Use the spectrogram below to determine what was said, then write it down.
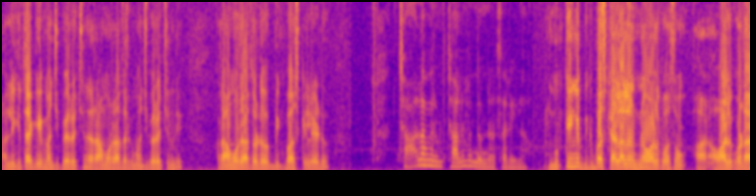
ఆ లిఖితకి మంచి పేరు వచ్చింది రాము రాథోడ్కి మంచి పేరు వచ్చింది. రాము రాథోడ్ బిగ్ బాస్కి వెళ్ళాడు. చాలా వరకు చాలా మంది ఉన్నారు సార్ ఇలా. ముఖ్యంగా బిగ్ బాస్కి వెళ్ళాలనుకునే వాళ్ళ కోసం వాళ్ళు కూడా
